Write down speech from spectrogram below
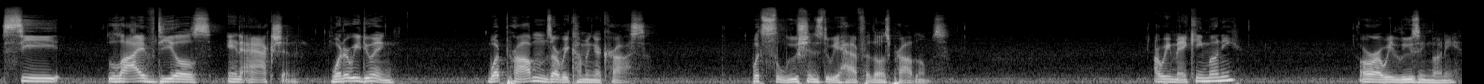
see live deals in action. What are we doing? What problems are we coming across? What solutions do we have for those problems? Are we making money or are we losing money?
